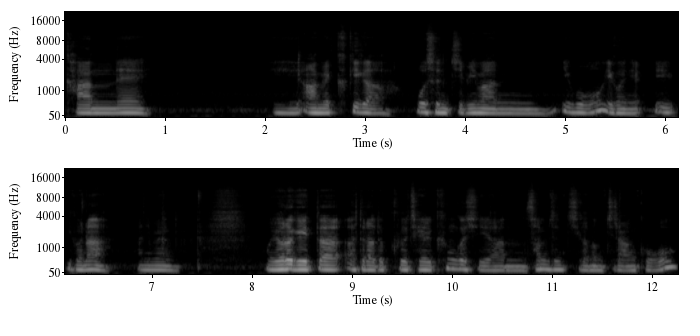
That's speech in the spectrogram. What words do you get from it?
간의 이 암의 크기가 5cm 미만이고 이거니 이- 이거나 아니면 뭐 여러 개 있다 하더라도 그 제일 큰 것이 한 3cm가 넘지 않고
